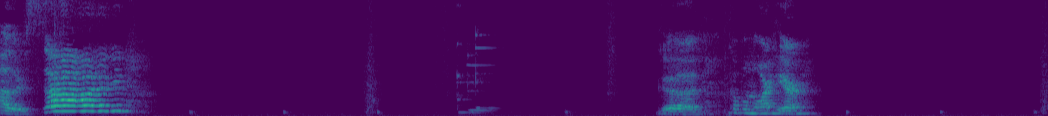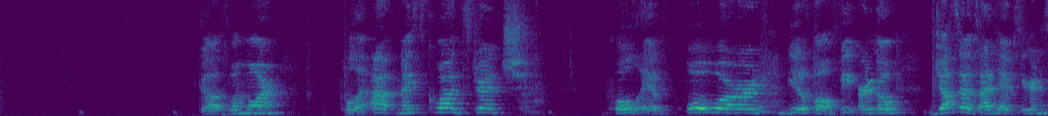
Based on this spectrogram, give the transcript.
Other side. Good couple more here. Good, one more. Pull it up, nice quad stretch. Pull it forward, beautiful. Feet are gonna go just outside hips. You're gonna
